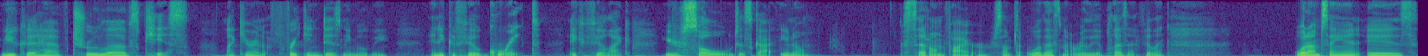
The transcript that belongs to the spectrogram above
You could have true love's kiss, like you're in a freaking Disney movie, and it could feel great. It could feel like your soul just got, you know, set on fire or something. Well, that's not really a pleasant feeling. What I'm saying is,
